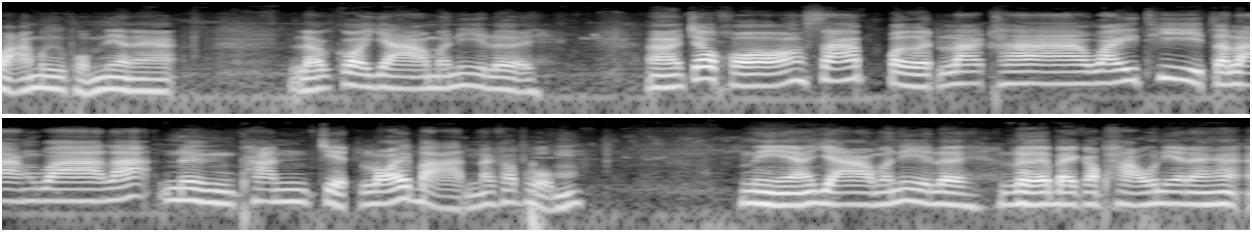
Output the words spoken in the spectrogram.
ขวามือผมเนี่ยนะฮะแล้วก็ยาวมานี่เลย เจ้าของทรัพย์เปิดราคาไว้ที่ตารางวาละ 1,700 บาทนะครับผมนี่ยาวมานี่เลย เลยใบกะเพราเนี่ยนะฮะ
